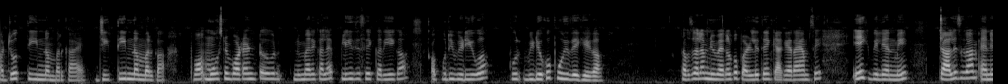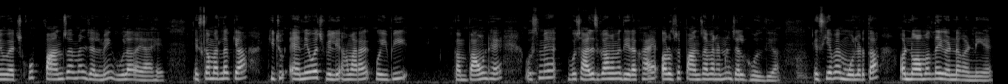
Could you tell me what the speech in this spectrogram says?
और जो तीन नंबर का है। जी, तीन नंबर का। मोस्ट इंपॉर्टेंट न्यूमेरिकल है प्लीज़ इसे करिएगा, और पूरी वीडियो का वीडियो को पूरी देखेगा सबसे पहले हम न्यूमेरिकल को पढ़ लेते हैं, क्या कह रहा है हमसे। एक विलियन में चालीस ग्राम एन को पाँच सौ जल में घुला गया है। इसका मतलब क्या? कि जो एन विलियन हमारा कोई भी कंपाउंड है, उसमें वो चालीस ग्राम हमें दे रखा है और उसमें पाँच सौ हमने जल खोल दिया। इसकी हमें मोलरता और नॉर्मलता की गणना करनी है।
